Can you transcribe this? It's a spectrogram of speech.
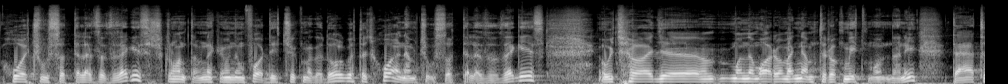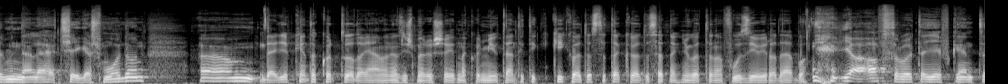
hol csúszott el ez az egész, és akkor mondtam neki, mondom, fordítsuk meg a dolgot, hogy hol nem csúszott el ez az egész, úgyhogy mondom, arról meg nem tudok mit mondani, tehát, hogy minden lehetséges módon. Um, De egyébként akkor tudod ajánlani az ismerőseidnek, hogy miután ti kiköltöztetek, költözhetnek nyugodtan a fúzióirodába. ja, abszolút egyébként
